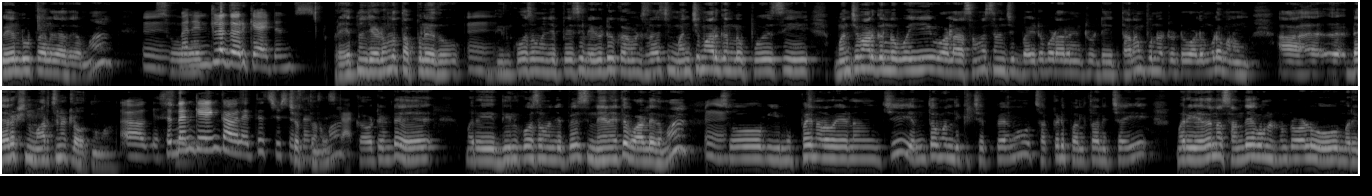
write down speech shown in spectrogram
వేల రూపాయలు కాదు అమ్మా మన ఇంట్లో దొరికే ఐటమ్స్ ప్రయత్నం చేయడంలో తప్పులేదు దీనికోసం అని చెప్పేసి నెగిటివ్ కామెంట్స్ రాసి మంచి మార్గంలో పోసి మంచి మార్గంలో పోయి వాళ్ళ సమస్య నుంచి బయటపడాలనేటువంటి తలంపు ఉన్నటువంటి వాళ్ళని కూడా మనం ఆ డైరెక్షన్ మార్చినట్లు అవుతున్నాం దానికి ఏం కావాలైతే సార్ కాబట్టి అంటే మరి దీనికోసం అని చెప్పేసి నేనైతే వాడలేదమ్మా. సో ఈ ముప్పై నలభై ఏళ్ళ నుంచి ఎంతో మందికి చెప్పాను చక్కటి ఫలితాలు ఇచ్చాయి. మరి ఏదైనా సందేహం ఉన్నటువంటి వాళ్ళు మరి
